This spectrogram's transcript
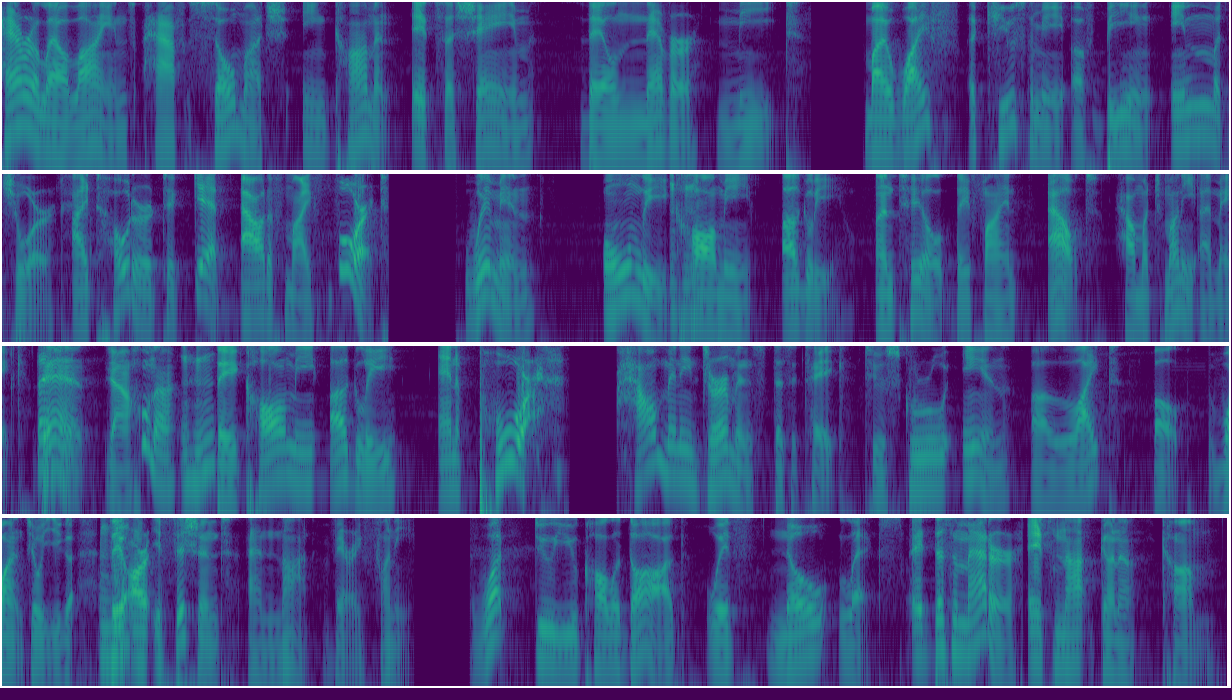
parallel lines have so much in common. It's a shame they'll never meet. My wife accused me of being immature. I told her to get out of my fort. Women only call me ugly until they find out how much money I make. 但是 Then 然后呢 they call me ugly and poor. How many Germans does it take to screw in a light bulb? One 就一个. They are efficient and not very funny. What do you call a dog with no legs? It doesn't matter. It's not gonna come.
